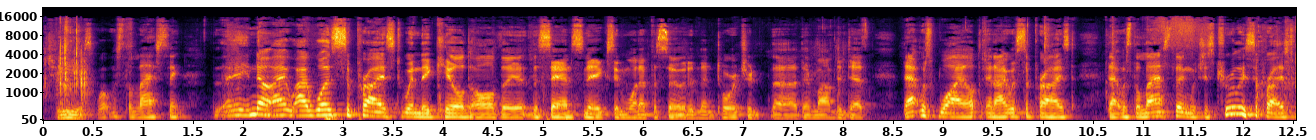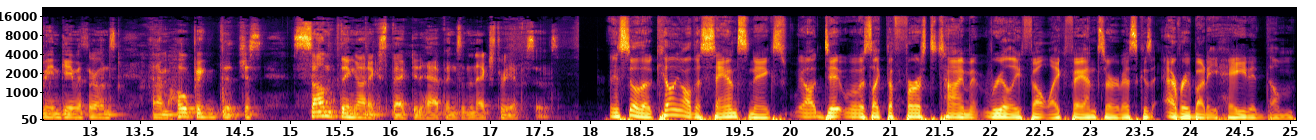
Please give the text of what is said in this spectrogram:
Jeez, what was the last thing? No, I, I was surprised when they killed all the the sand snakes in one episode and then tortured uh, their mom to death. That was wild, and I was surprised. That was the last thing, which has truly surprised me in Game of Thrones. And I'm hoping that just something unexpected happens in the next three episodes. And still, though, killing all the sand snakes uh, did, was like the first time it really felt like fan service because everybody hated them.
